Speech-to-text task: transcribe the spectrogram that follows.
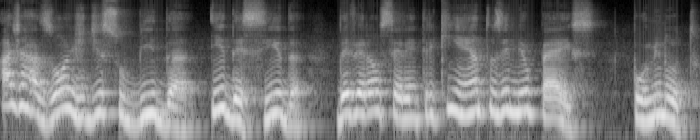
As razões de subida e descida deverão ser entre 500 e 1000 pés por minuto,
